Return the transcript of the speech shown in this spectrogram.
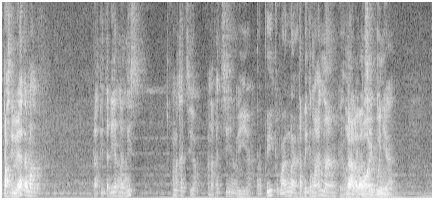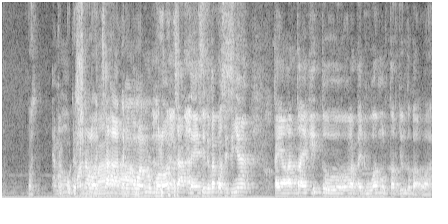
pas dilihat emang berarti tadi yang nangis Anak kecil. anak kecil Iya. Tapi ke mana? tapi ke mana Ya, nggak lewat situ ibunya. Pos- emang mau ke mana loncat emang ke mana mau loncat deh situ kan posisinya kayak lantai gitu lantai dua mau terjun ke bawah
